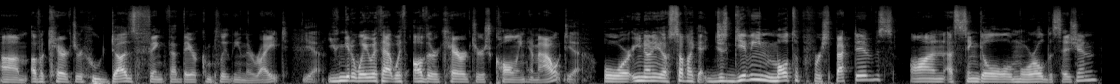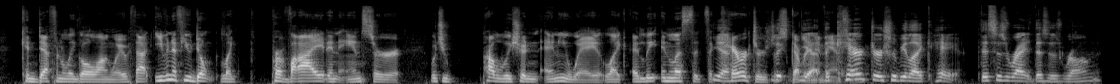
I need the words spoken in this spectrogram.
um, of a character who does think that they are completely in the right, Yeah. you can get away with that with other characters calling him out, Yeah. or you know, you know stuff like that. Just giving multiple perspectives on a single moral decision can definitely go a long way with that. Even if you don't like provide an answer, which you probably shouldn't anyway. Like at least unless it's the yeah. characters The- discovering yeah, an the answer. character should be like, hey, this is right, this is wrong.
